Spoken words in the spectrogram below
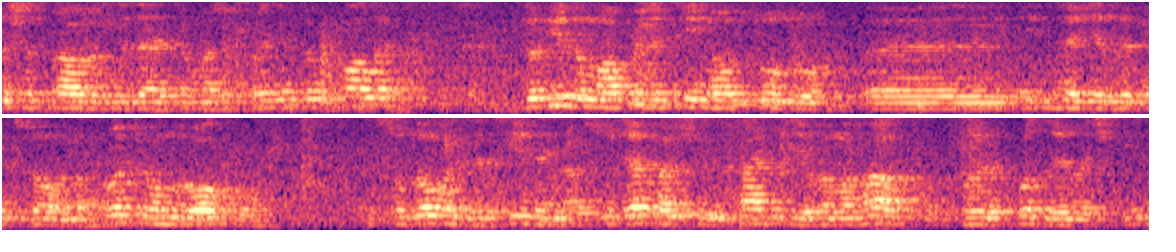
інша справа розглядається в межах прийнятої ухвали. До відома апеляційного суду, е, і це є зафіксовано, протягом року судових засідань суддя першої інстанції вимагав позивачки е,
